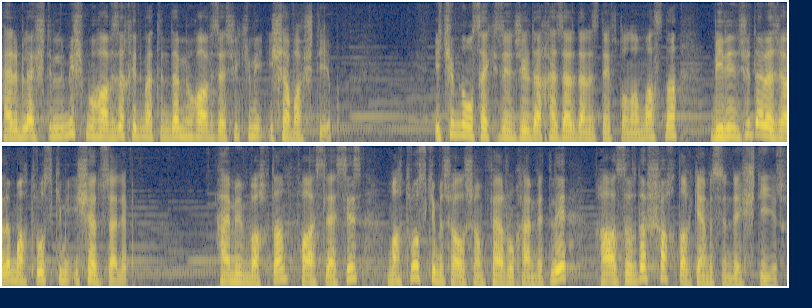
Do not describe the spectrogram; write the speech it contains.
hərbiləşdirilmiş mühafizə xidmətində mühafizəçi kimi işə başlayıb. 2018-ci ildə Xəzər Dəniz Neft Donanmasına birinci dərəcəli matros kimi işə düzəlib. Həmin vaxtdan fasiləsiz matros kimi çalışan Fərrux Həmidli hazırda Şaxdağ gəmisində işləyir.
